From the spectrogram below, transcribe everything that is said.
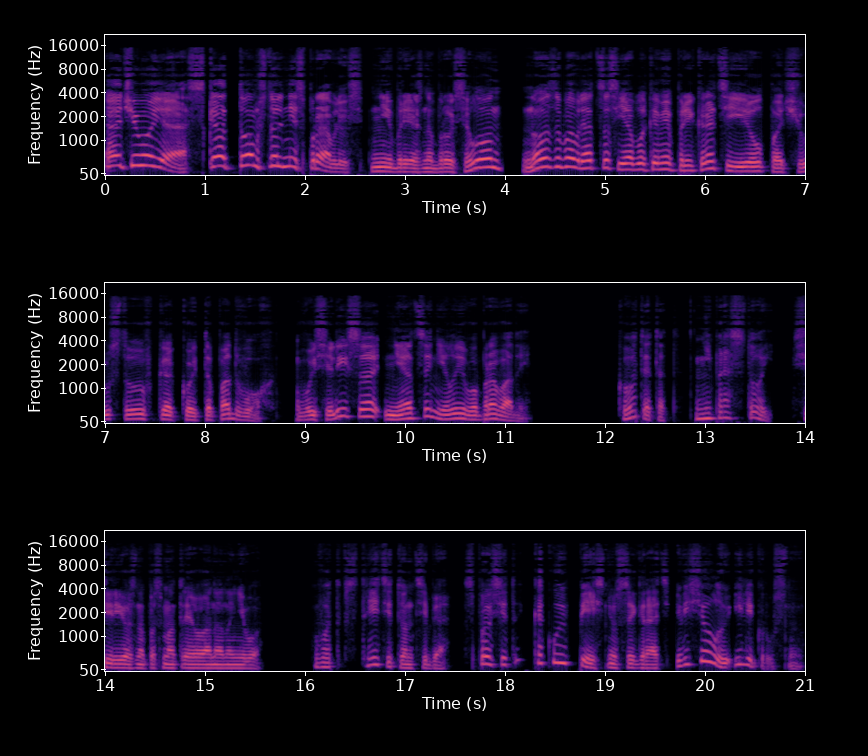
«А чего я, с котом, что ли, не справлюсь?» — небрежно бросил он, но забавляться с яблоками прекратил, почувствовав какой-то подвох. Василиса не оценила его бравады. «Кот этот непростой», — серьезно посмотрела она на него. «Вот встретит он тебя, спросит, какую песню сыграть, веселую или грустную.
